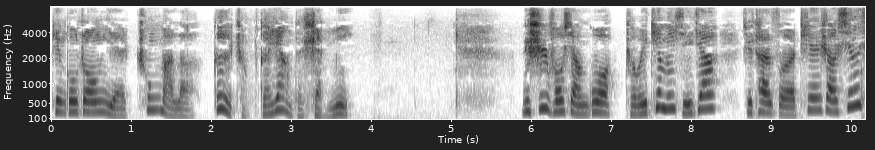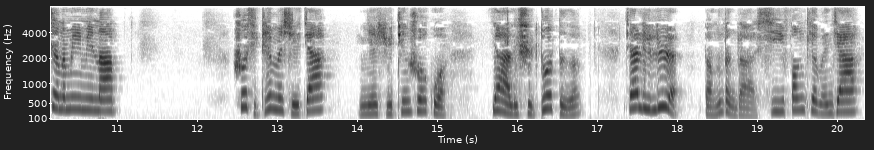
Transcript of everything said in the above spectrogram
天空中也充满了各种各样的神秘。你是否想过成为天文学家，去探索天上星星的秘密呢？说起天文学家，你也许听说过亚里士多德、伽利略等等的西方天文家。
